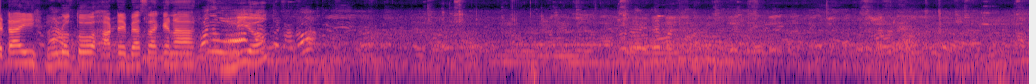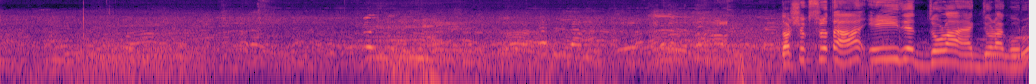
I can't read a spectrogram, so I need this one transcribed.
এটাই মূলত হাটে বেচা কেনা নিয়ম। দর্শক শ্রোতা এই যে জোড়া এক জোড়া গরু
